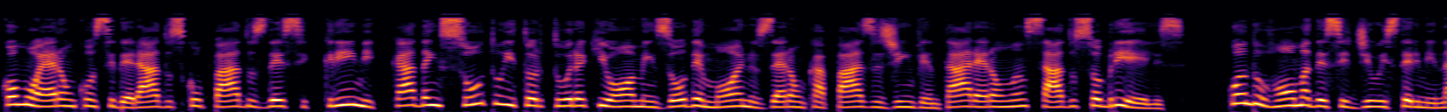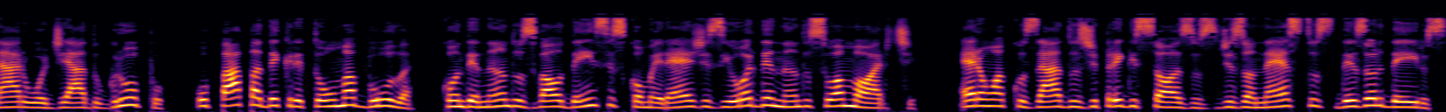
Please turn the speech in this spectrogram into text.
Como eram considerados culpados desse crime, cada insulto e tortura que homens ou demônios eram capazes de inventar eram lançados sobre eles. Quando Roma decidiu exterminar o odiado grupo, o Papa decretou uma bula, condenando os valdenses como hereges e ordenando sua morte. Eram acusados de preguiçosos, desonestos, desordeiros,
